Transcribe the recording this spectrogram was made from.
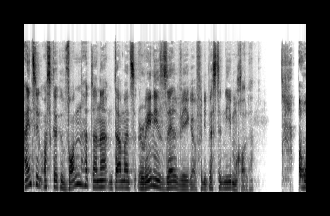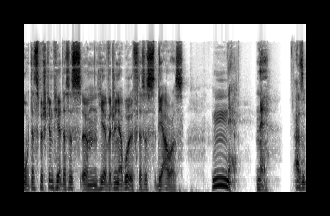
einzigen Oscar gewonnen hat danach, damals Renée Zellweger für die beste Nebenrolle. oh, das ist bestimmt hier, das ist ähm, hier Virginia Woolf, das ist The Hours. Nee. Nee. Also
